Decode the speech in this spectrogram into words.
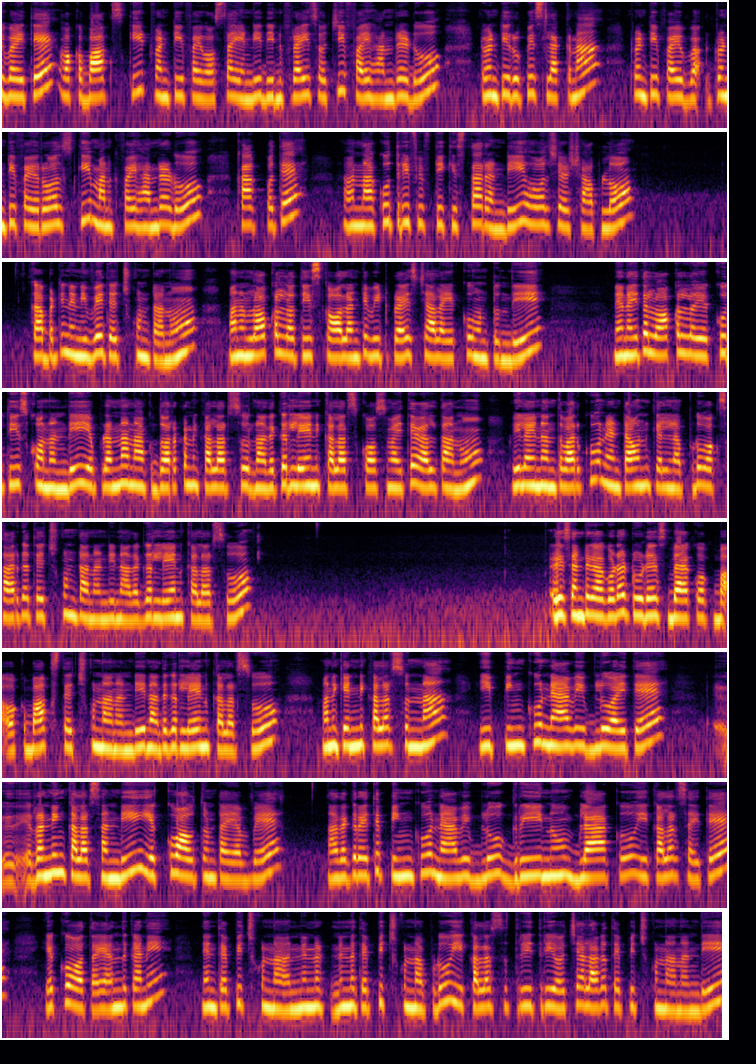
ఇవైతే ఒక బాక్స్కి ట్వంటీ ఫైవ్ వస్తాయండి. దీని ప్రైస్ వచ్చి ఫైవ్ హండ్రెడ్ ట్వంటీ రూపీస్ లెక్కన ట్వంటీ ఫైవ్ ట్వంటీ ఫైవ్ రోల్స్కి మనకి ఫైవ్ హండ్రెడ్ కాకపోతే నాకు త్రీ ఫిఫ్టీకి ఇస్తారండి హోల్సేల్ షాప్లో. కాబట్టి నేను ఇవే తెచ్చుకుంటాను. మనం లోకల్లో తీసుకోవాలంటే వీటి ప్రైస్ చాలా ఎక్కువ ఉంటుంది. నేనైతే లోకల్లో ఎక్కువ తీసుకోనండి. ఎప్పుడన్నా నాకు దొరకని కలర్స్ నా దగ్గర లేని కలర్స్ కోసం అయితే వెళ్తాను. వీలైనంత వరకు నేను టౌన్కి వెళ్ళినప్పుడు ఒకసారిగా తెచ్చుకుంటానండి నా దగ్గర లేని కలర్స్. రీసెంట్గా కూడా టూ డేస్ బ్యాక్ ఒక బా ఒక బాక్స్ తెచ్చుకున్నానండి నా దగ్గర లేని కలర్స్. మనకి ఎన్ని కలర్స్ ఉన్నా ఈ పింక్ నేవీ బ్లూ అయితే రన్నింగ్ కలర్స్ అండి. ఎక్కువ అవుతుంటాయి అవే నా దగ్గర అయితే pink navy blue green black ఈ కలర్స్ అయితే ఎక్కువ అవుతాయి. అందుకని నేను తెప్పించుకున్నా నిన్న నిన్న తెప్పించుకున్నప్పుడు ఈ కలర్స్ త్రీ త్రీ వచ్చేలాగా తెప్పించుకున్నానండి.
